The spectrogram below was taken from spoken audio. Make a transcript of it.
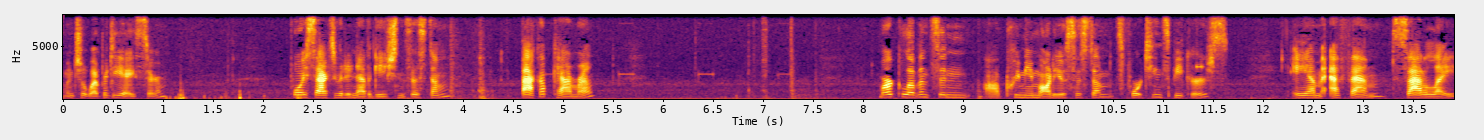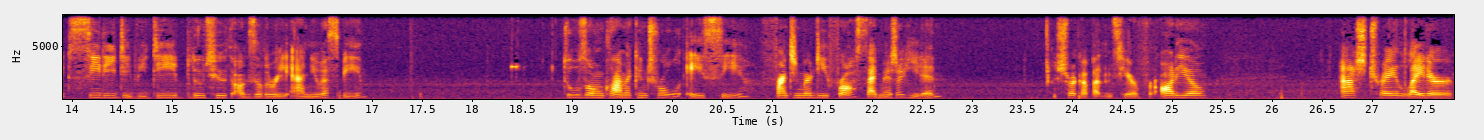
windshield wiper deicer, voice activated navigation system, backup camera, Mark Levinson uh, premium audio system, it's 14 speakers, AM, FM, satellite, CD, DVD, Bluetooth, auxiliary, and USB. Dual zone climate control, AC, front and rear defrost, side mirrors are heated. Shortcut buttons here for audio, ashtray, lighter,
